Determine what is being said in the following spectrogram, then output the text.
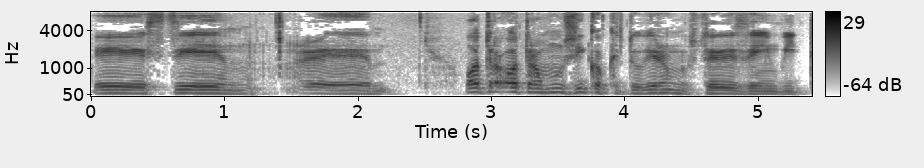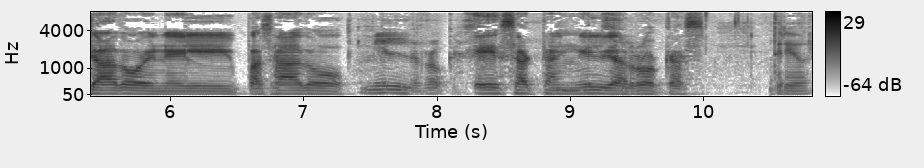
este eh, Otro, otro músico que tuvieron ustedes de invitado en el pasado. Mil Rocas. Exacta, Mil Rocas. Anterior.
